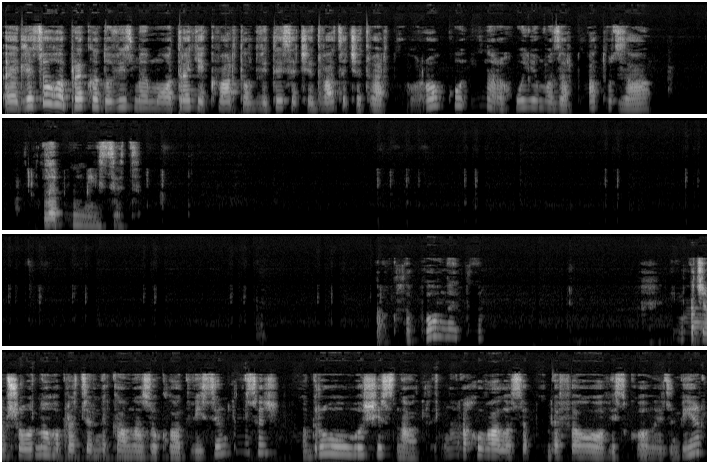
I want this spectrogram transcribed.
Е, Для цього прикладу візьмемо третій квартал 2024 року і нарахуємо зарплату за липень місяць. Так, заповнити. Бачимо, що одного працівника в нас оклад 8 тисяч, а другого 16. Нарахувалося по ДФО військовий збір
